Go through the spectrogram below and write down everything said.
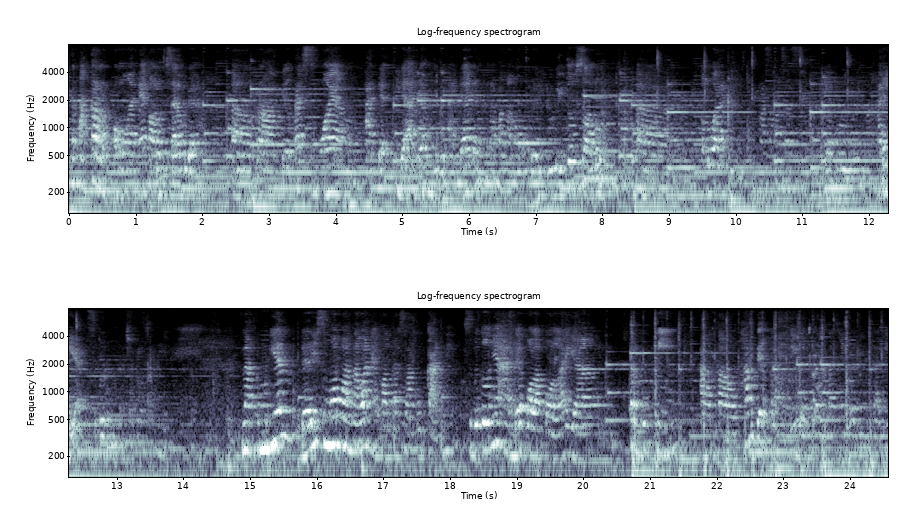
ketakar omongannya kalau misalnya udah uh, pra pilpres semua yang ada tidak ada menjadi ada dan kenapa nggak ngomong dari dulu itu selalu uh, keluar di masa-masa 35 hari ya sebelum pencoblosan. Nah kemudian dari semua pantauan yang Kontras lakukan sebetulnya ada pola-pola yang terbukti atau hampir terbukti pernyataannya dari tadi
